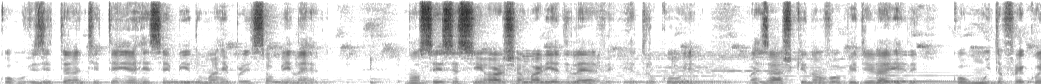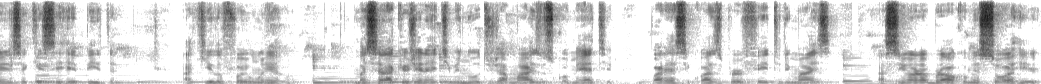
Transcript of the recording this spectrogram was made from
como visitante, tenha recebido uma repreensão bem leve. Não sei se a senhora chamaria de leve, retrucou ele, mas acho que não vou pedir a ele com muita frequência que se repita. Aquilo foi um erro. Mas será que o gerente Minuto jamais os comete? Parece quase perfeito demais. A senhora Brown começou a rir.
